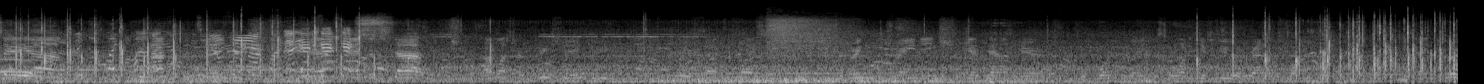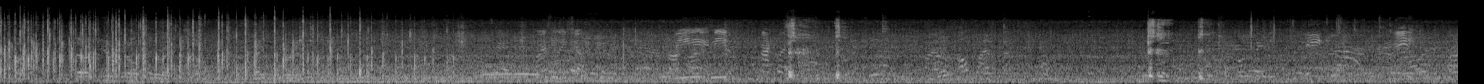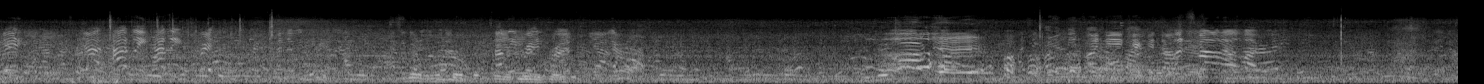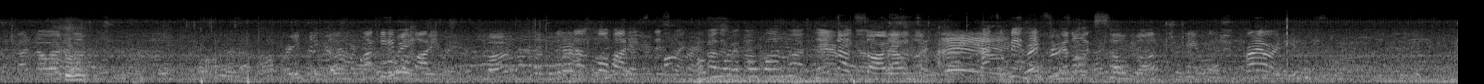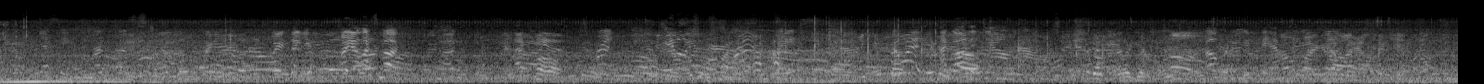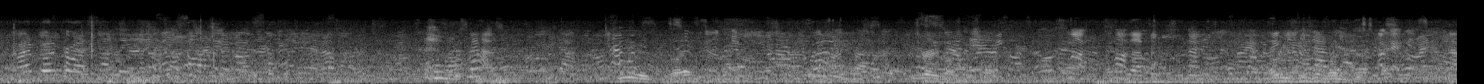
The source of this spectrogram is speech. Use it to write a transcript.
say uh, on behalf of the team and staff how much I appreciate you your sacrifices to bring the training, to get down here, to support the ladies. So I want to give you a round of applause. Thank you very much. Without you, we don't do it. So thank you very much. Where's Alicia? We need backlash. Katie, Katie, yeah, Hadley, Hadley, Britt. And then we Hadley, Britt, front. Yeah. Okay. I need to kick it down. Full body. Uh, this way. Other way. Uh, there we go. That's a bit different. You're gonna look so buff. Priority. Wait, thank you. Oh yeah, let's mug. Sprint. Do it. I got it down now. Oh, we're doing a fast. Oh my god. He's ready to run this one. Mug, mug. Or you can run the distance. Okay.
